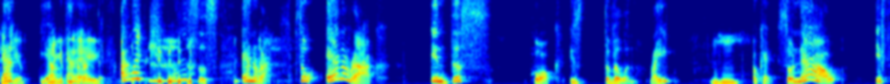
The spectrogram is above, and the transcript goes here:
thank And- you. yeah Like it's an Anorak. A. i'm like what is this anorak so anorak in this book is the villain right hmm okay so now if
